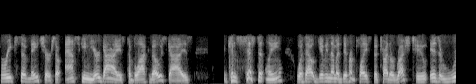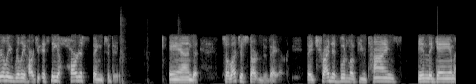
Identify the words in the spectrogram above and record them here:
freaks of nature. So asking your guys to block those guys consistently without giving them a different place to try to rush to is really, really hard to. It's the hardest thing to do. And so let's just start there. They tried to boot him a few times in the game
